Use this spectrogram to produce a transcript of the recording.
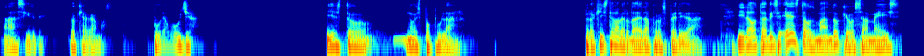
nada sirve lo que hagamos. Pura bulla. Y esto no es popular. Pero aquí está la verdadera prosperidad. Y la otra dice, esto os mando que os améis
